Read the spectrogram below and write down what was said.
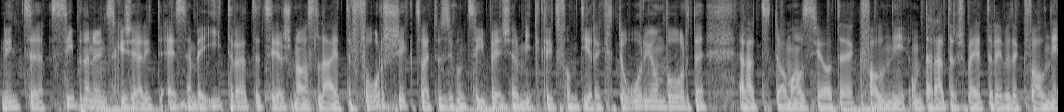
will. 1997 ist er in die SNB eingetreten, zuerst noch als Leiter Forschung. 2007 ist er Mitglied vom Direktorium geworden. Er hat damals ja den gefallenen, und dann hat er später eben den gefallenen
